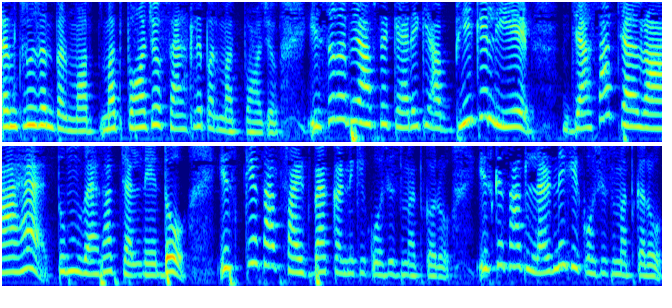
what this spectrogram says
कंक्लूजन पर मत पहुंचो, फैसले पर मत पहुंचो। ईश्वर अभी आपसे कह रहे कि अभी के लिए जैसा चल रहा है, तुम वैसा चलने दो। इसके साथ फाइट बैक करने की कोशिश मत करो। इसके साथ लड़ने की कोशिश मत करो,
